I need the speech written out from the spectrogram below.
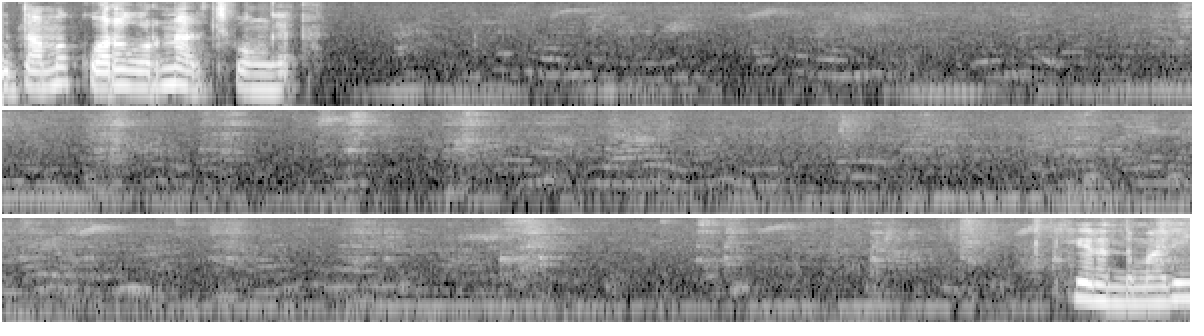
ஊற்றாமல் குறை குறைன்னு அரைச்சிக்கோங்க. கீரை இந்த மாதிரி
